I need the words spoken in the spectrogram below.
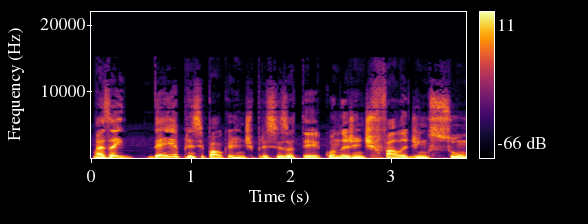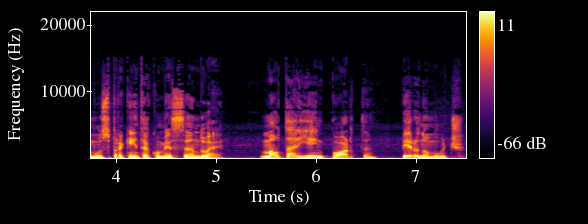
Mas a ideia principal que a gente precisa ter quando a gente fala de insumos para quem está começando é: maltaria importa, pero no mútil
